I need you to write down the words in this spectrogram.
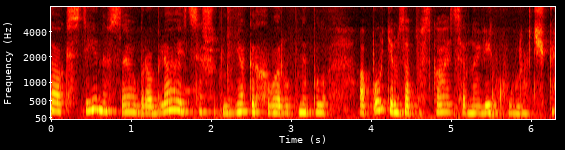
Так, стіни, все обробляється, щоб ніяких хвороб не було. А потім запускаються нові курочки.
